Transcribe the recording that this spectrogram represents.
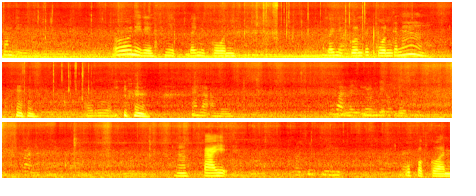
ทำเองโอ้นี่เดินี่ใบมีดโกนเอาใบมีดโกนไปโกนกันนะเอารวมนั่นละเอา วันในเรื่องเด็กดูเอาไปอุปกรณ์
